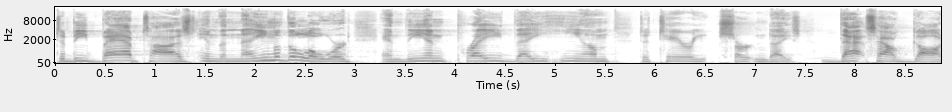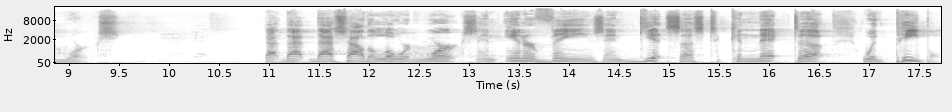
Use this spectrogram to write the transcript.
to be baptized in the name of the Lord, and then prayed they him to tarry certain days. That's how God works. That, that, that's how the Lord works and intervenes and gets us to connect up with people.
